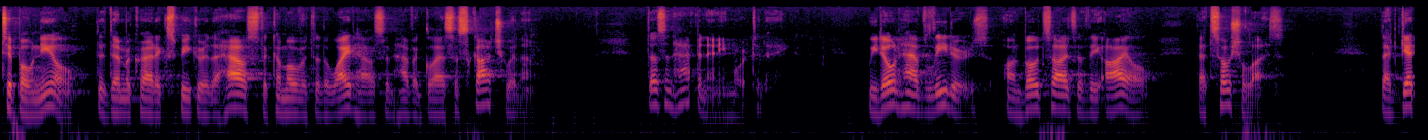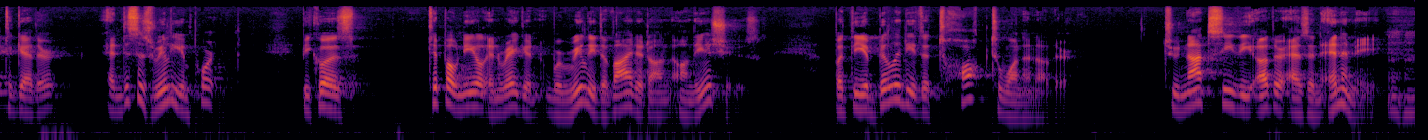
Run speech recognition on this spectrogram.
Tip O'Neill, the Democratic Speaker of the House, to come over to the White House and have a glass of scotch with him. It Doesn't happen anymore today. We don't have leaders on both sides of the aisle that socialize, that get together, and this is really important because Tip O'Neill and Reagan were really divided on, on the issues. But the ability to talk to one another, to not see the other as an enemy, mm-hmm.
